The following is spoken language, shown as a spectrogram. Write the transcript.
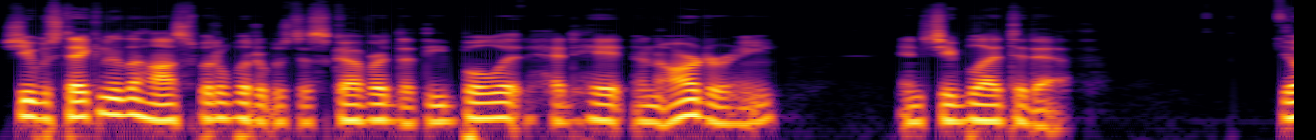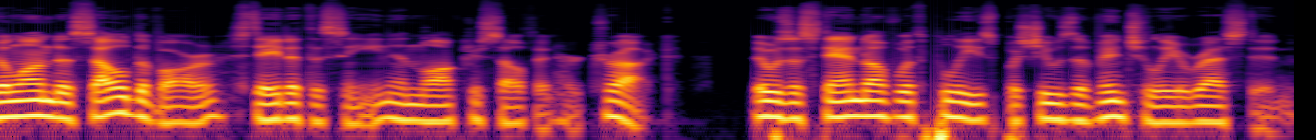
She was taken to the hospital, but it was discovered that the bullet had hit an artery and she bled to death. Yolanda Saldivar stayed at the scene and locked herself in her truck. There was a standoff with police, but she was eventually arrested.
